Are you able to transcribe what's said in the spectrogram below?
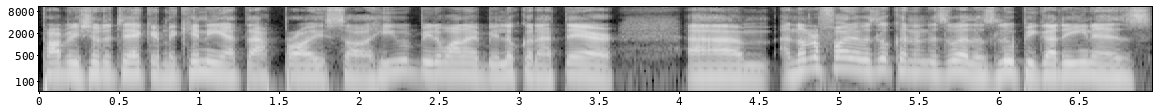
probably should have taken McKinney at that price. So he would be the one I'd be looking at there. Um, another fight I was looking at as well is Lupi Godinez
